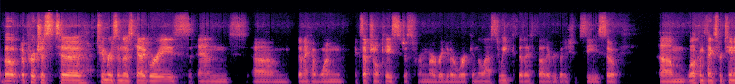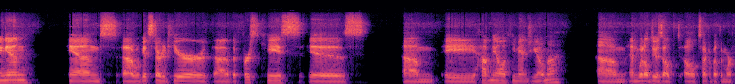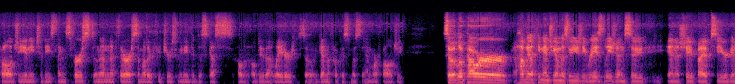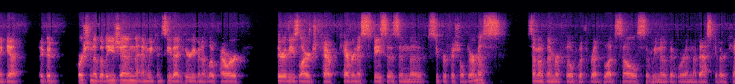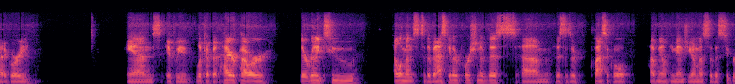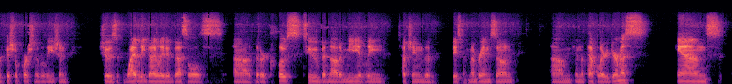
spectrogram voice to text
about approaches to tumors in those categories. And um, then I have one exceptional case just from our regular work in the last week that I thought everybody should see. So um, welcome, thanks for tuning in. And uh, we'll get started here. Uh, the first case is um, a hobnail hemangioma. Um, and what I'll do is I'll, I'll talk about the morphology in each of these things first, and then if there are some other features we need to discuss, I'll, I'll do that later. So again, the focus mostly on morphology. So at low power, hobnail hemangiomas are usually raised lesions. So in a shaved biopsy, you're gonna get a good portion of the lesion, and we can see that here even at low power, there are these large ca cavernous spaces in the superficial dermis. Some of them are filled with red blood cells, so we know that we're in the vascular category. And if we look up at higher power, there are really two elements to the vascular portion of this. Um, this is a classical hobnail hemangioma, so the superficial portion of the lesion shows widely dilated vessels uh, that are close to but not immediately touching the basement membrane zone um, in the papillary dermis. And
